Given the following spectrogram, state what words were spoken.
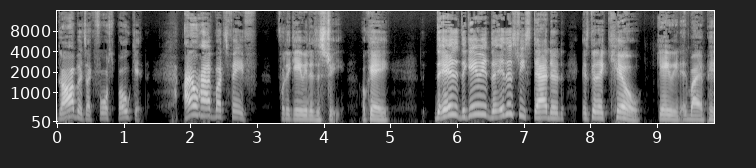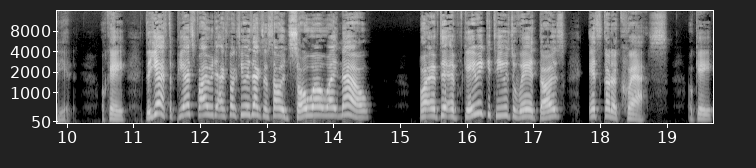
garbage like Forspoken, I don't have much faith for the gaming industry. Okay, the the gaming the industry standard is gonna kill gaming in my opinion. Okay, the yes, the PS5 and the Xbox Series X are selling so well right now, but if the if gaming continues the way it does, it's gonna crash. Okay,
